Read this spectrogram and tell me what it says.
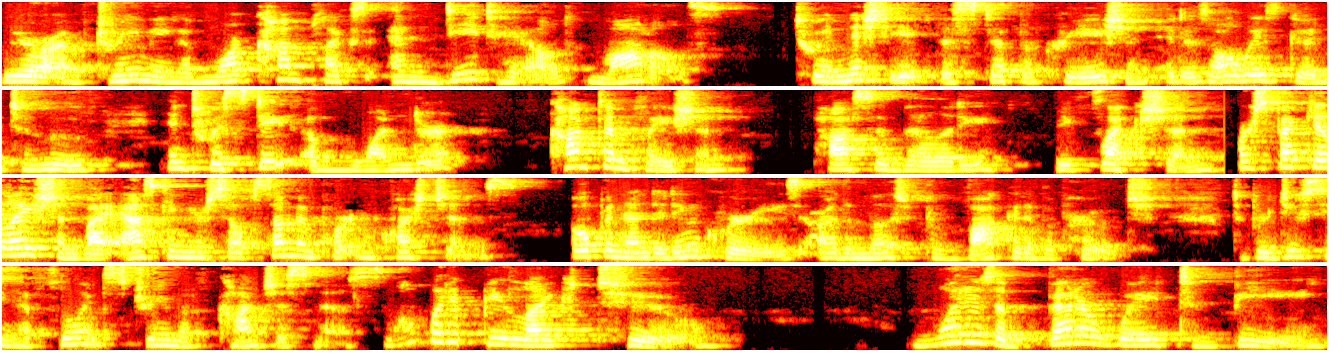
we are of dreaming of more complex and detailed models. To initiate this step of creation, it is always good to move into a state of wonder, contemplation, possibility, reflection, or speculation by asking yourself some important questions. Open ended inquiries are the most provocative approach to producing a fluent stream of consciousness. What would it be like to? What is a better way to be?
